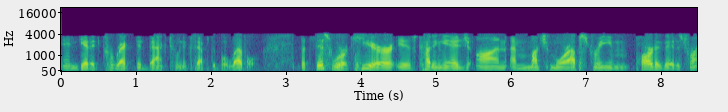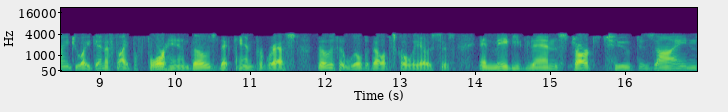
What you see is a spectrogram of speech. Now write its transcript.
and get it corrected back to an acceptable level. But this work here is cutting edge on a much more upstream part of it, is trying to identify beforehand those that can progress, those that will develop scoliosis, and maybe then start to design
